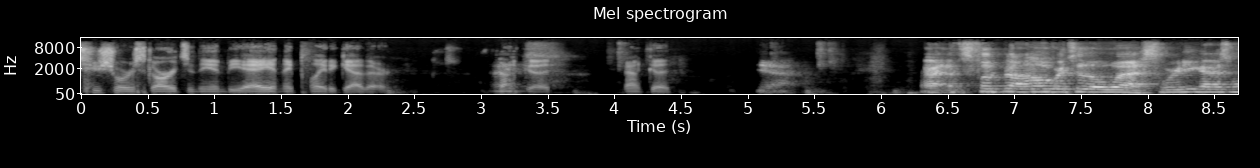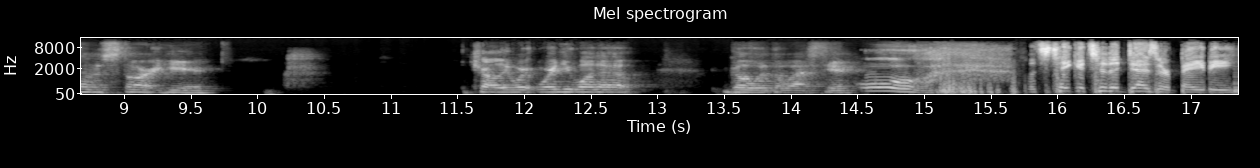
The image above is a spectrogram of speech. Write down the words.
two shortest guards in the NBA, and they play together. Not good. Not good. Yeah. All right, let's flip it on over to the West. Where do you guys want to start here? Charlie, where, where do you want to go with the West here? Oh, let's take it to the desert, baby.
